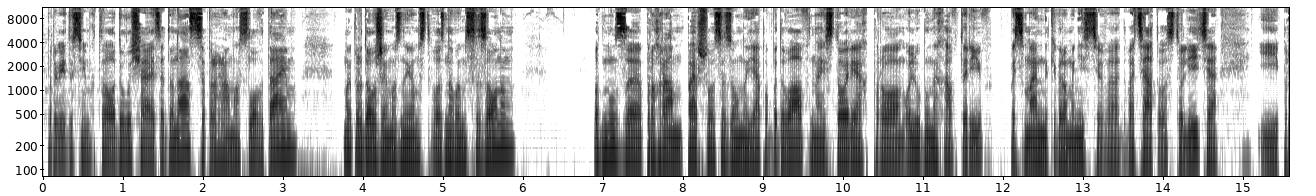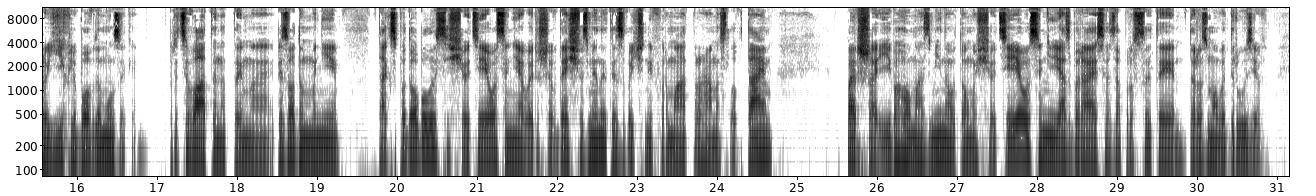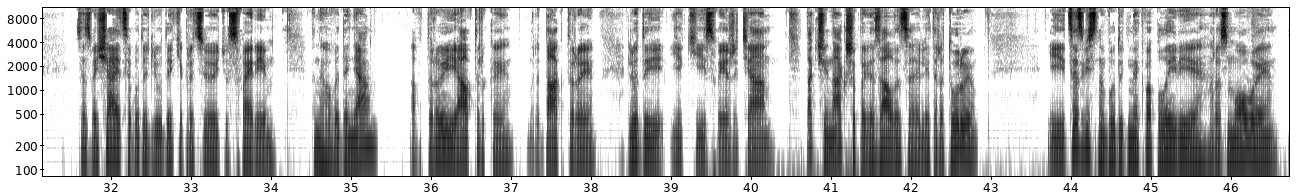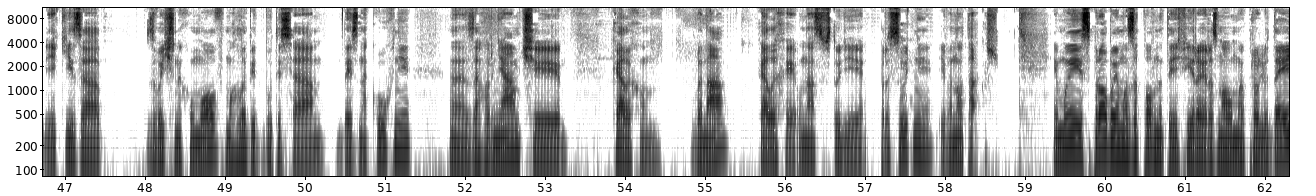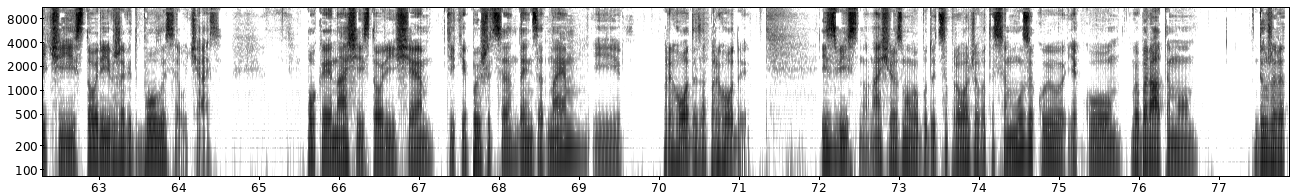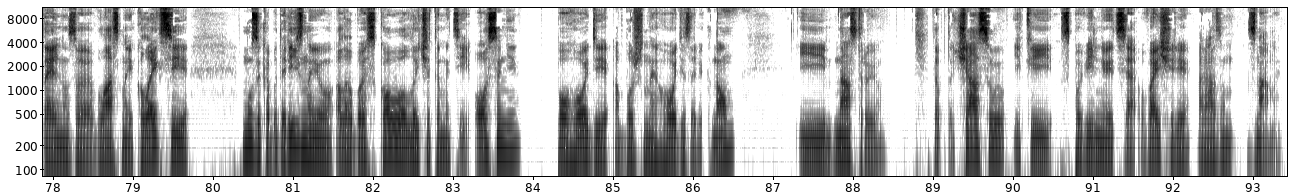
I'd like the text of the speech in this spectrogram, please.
Привіт усім, хто долучається до нас. Це програма Slow Time. Ми продовжуємо знайомство з новим сезоном. Одну з програм першого сезону я побудував на історіях про улюблених авторів, письменників, романістів ХХ століття і про їх любов до музики. Працювати над тим епізодом мені так сподобалося, що цієї осені я вирішив дещо змінити звичний формат програми Slow Time. Перша і вагома зміна у тому, що цієї осені я збираюся запросити до розмови друзів. Зазвичай це будуть люди, які працюють у сфері книговидання, автори авторки, редактори, люди, які своє життя так чи інакше пов'язали з літературою. І це, звісно, будуть неквапливі розмови, які за звичних умов могли б відбутися десь на кухні, е, за горням чи келихом вина. Келихи у нас в студії присутні, і воно також. І ми спробуємо заповнити ефіри розмовами про людей, чиї історії вже відбулися у часі. Поки наші історії ще тільки пишуться день за днем і пригода за пригодою. І, звісно, наші розмови будуть супроводжуватися музикою, яку вибиратиму дуже ретельно з власної колекції. Музика буде різною, але обов'язково личитиме цій осені, погоді або ж негоді за вікном і настрою, тобто часу, який сповільнюється ввечері разом з нами.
